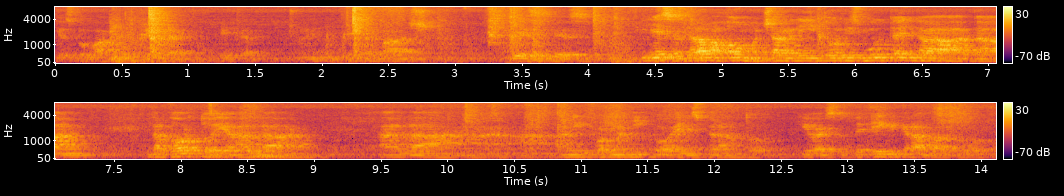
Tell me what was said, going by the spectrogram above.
che slovacco, Peter, Peter, Peter Balash. Yes, yes. Ili esas grava homo, char li donis multain da, da, da vortoi alla, alla al la al informatiko en Esperanto. Tio estas ege grava laboro.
